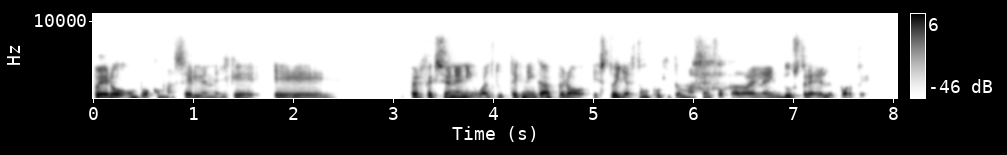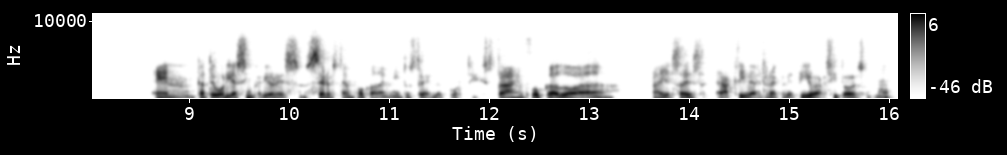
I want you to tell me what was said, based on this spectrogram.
pero un poco más serio en el que eh, perfeccionen igual tu técnica, pero esto ya está un poquito más enfocado en la industria del deporte en categorías inferiores cero está enfocado en la industria del deporte, está enfocado a, a ya sabes, actividades recreativas y todo eso, ¿no?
